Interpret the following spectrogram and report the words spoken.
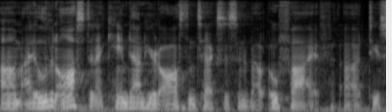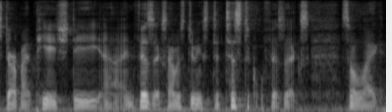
Um, I live in Austin. I came down here to Austin, Texas in about 05 uh, to start my PhD uh, in physics. I was doing statistical physics. So, like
